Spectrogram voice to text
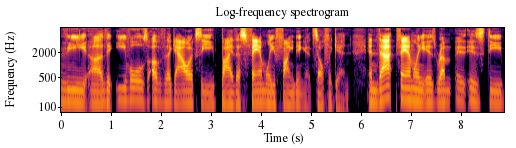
the uh, the evils of the galaxy by this family finding itself again, and that family is rem- is the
